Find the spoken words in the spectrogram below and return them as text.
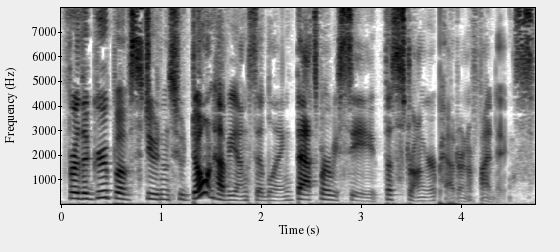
For the group of students who don't have a young sibling, that's where we see the stronger pattern of findings.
